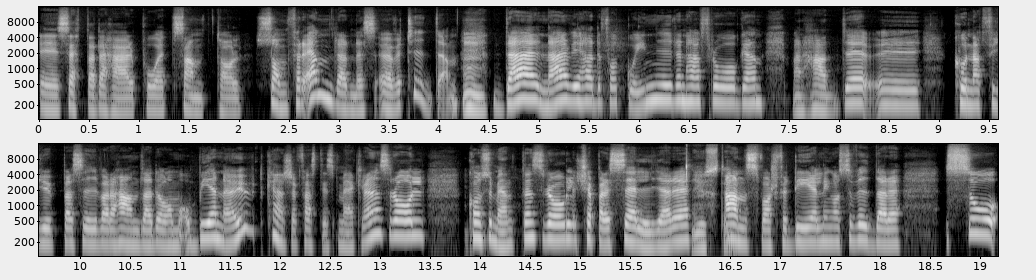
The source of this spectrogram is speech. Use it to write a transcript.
eh, sätta det här på ett samtal som förändrades över tiden. Mm. Där när vi hade fått gå in i den här frågan, man hade eh, kunnat fördjupa sig i vad det handlade om och bena ut kanske fastighetsmäklarens roll, konsumentens roll, köpare-säljare, ansvarsfördelning och så vidare. Så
